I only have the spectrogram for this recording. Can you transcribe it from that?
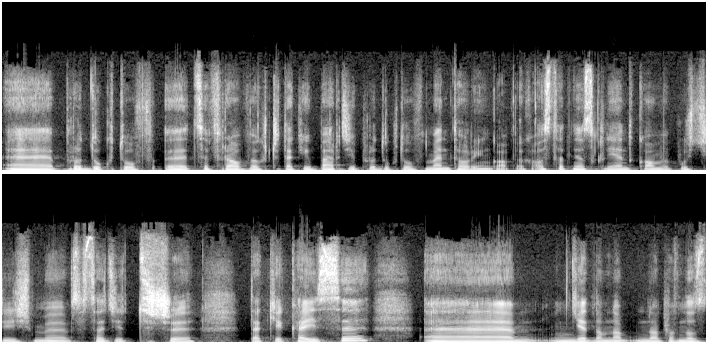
e, produktów e, cyfrowych, czy takich bardziej produktów mentoringowych. Ostatnio z klientką wypuściliśmy w zasadzie trzy takie case'y. Jedną na, pewno z,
